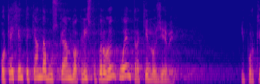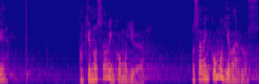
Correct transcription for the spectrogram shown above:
Porque hay gente que anda buscando a Cristo, pero no encuentra quien los lleve. ¿Y por qué? Porque no saben cómo llegar. No saben cómo llevarlos.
